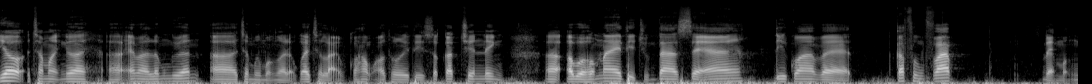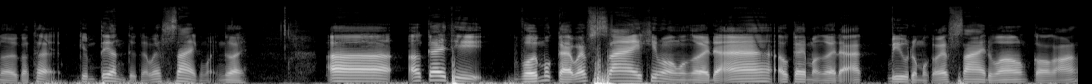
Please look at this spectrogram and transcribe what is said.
Yo, chào mọi người, à, em là Lâm Nguyễn, à, chào mừng mọi người đã quay trở lại khóa học Authority Shortcut Training. À, Ở buổi hôm nay thì chúng ta sẽ đi qua về các phương pháp để mọi người có thể kiếm tiền từ cái website của mọi người. À, Ok thì với một cái website khi mà mọi người đã, ok mọi người đã build được một cái website đúng không? Có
